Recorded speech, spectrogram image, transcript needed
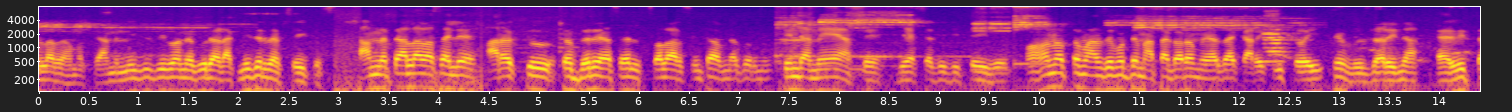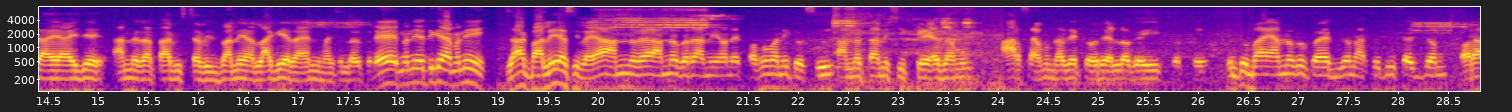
আল্লাহর রহমতে। আমি নিজের জীবনে ঘুরে রাখ নিজের ব্যবসায়ী করছি। সামনেতে আল্লাহ বাঁচাইলে আরও একটু সব বেড়ে আছে চলার চিন্তা ভাবনা করব তিনটা মেয়ে আছে বিয়ে শাদি দিতে হইবে অহনও তো মাঝে মধ্যে মাথা গরম হয়ে যায়, কারে কি কই বুঝতে না। এর ভিতরে আয় যে আন্নেরা তাবিজ টাবিজ বানিয়ে লাগিয়ে রায়ন মাঝে করে মানে এদিকে মানে। যাক, ভালোই আছি ভাইয়া। আপনারা আপনার ঘরে আমি অনেক অপমানই করছি। সামনে তো আমি শিখে যাব। আর সামনে না যে করে লগে করতে। কিন্তু ভাই আপনাকে কয়েকজন আছে, দুই, চারজন। ওরা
